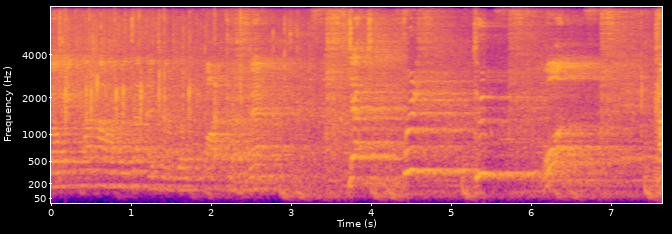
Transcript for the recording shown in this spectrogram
究竟香川本真係唱咗八強咧？一、二、三、二、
